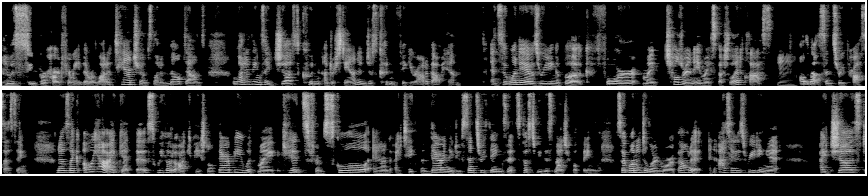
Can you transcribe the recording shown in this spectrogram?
It was mm. super hard for me. There were a lot of tantrums, a lot of meltdowns, a lot of things I just couldn't understand and just couldn't figure out about him. And so one day I was reading a book for my children in my special ed class mm. all about sensory processing. And I was like, oh, yeah, I get this. We go to occupational therapy with my kids from school, and I take them there and they do sensory things, and it's supposed to be this magical thing. So I wanted to learn more about it. And as I was reading it, I just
